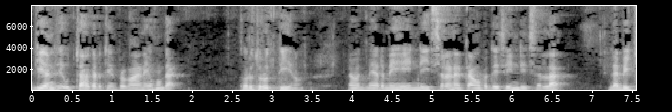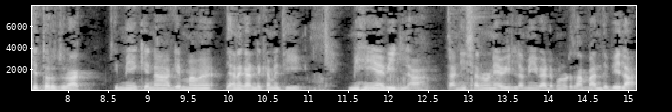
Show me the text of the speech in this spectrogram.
ලියන්න උත්සාහ කර තියෙන ප්‍රමාණය හොඳයි. තොරතුරුත් තියෙනවා. නමුත් මෙයාට මෙහෙ ඉන්නේ ඉස්සලා නැත්නම් උපදේශෙ ඉන්නේ ඉස්සලා ලැබිච්ච තොරතුරක්. ඉතින් මේ කෙනාගේ මම දැනගන්න කැමතියි මෙහෙ ඇවිල්ලා තනිසරණේ ඇවිල්ලා මේ වැඩමුළුවට සම්බන්ධ වෙලා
